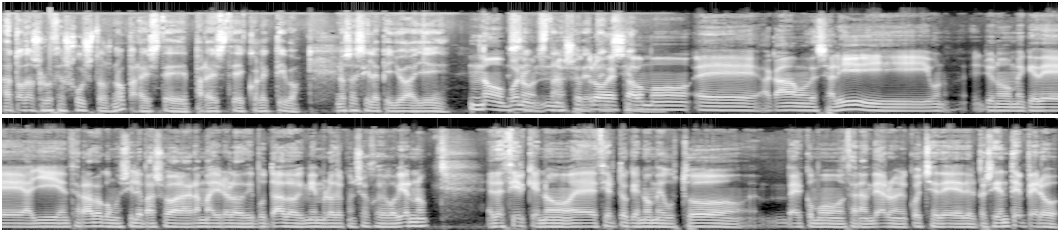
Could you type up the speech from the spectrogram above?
a todas luces justos, ¿no? Para este, para este colectivo. No sé si le pilló allí no, bueno, nosotros estábamos, eh, acabamos de salir y bueno, yo no me quedé allí encerrado como sí le pasó a la gran mayoría de los diputados y miembros del Consejo de Gobierno. Es decir, que no es cierto que no me gustó ver cómo zarandearon el coche del presidente, pero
